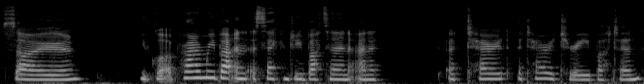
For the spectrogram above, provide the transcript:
So You've got a primary button, a secondary button, and a a, ter- a territory button.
